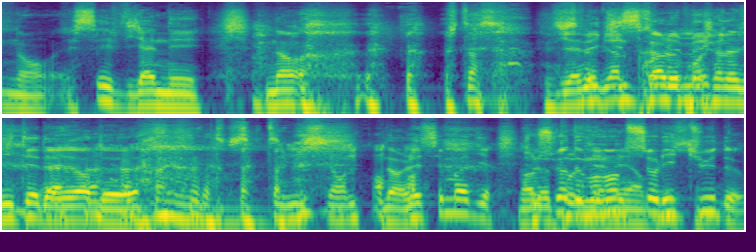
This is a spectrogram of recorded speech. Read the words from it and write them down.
non, et c'est Vianney. Non. Putain, ça- Vianney qui sera le prochain mec. invité d'ailleurs de... de cette émission. Non, Non, laissez-moi dire. Non, je me souviens de moments de solitude.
